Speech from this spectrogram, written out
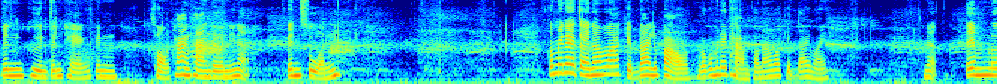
เป็นผืนเป็นแผงเป็นสองข้างทางเดินนี่น่ะ เป็นสวน ก็ไม่แน่ใจนะว่าเก็บได้หรือเปล่า เราก็ไม่ได้ถามเขานะว่าเก็บได้ไหมเนี่ยเต็มเล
